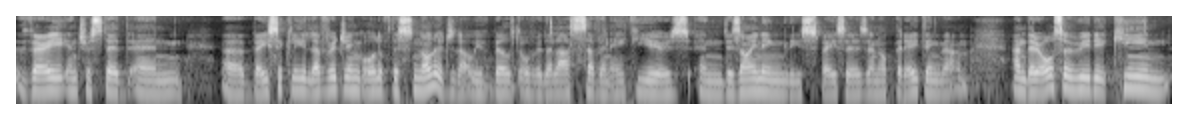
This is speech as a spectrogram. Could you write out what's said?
very interested in uh, basically leveraging all of this knowledge that we've built over the last seven, eight years in designing these spaces and operating them. And they're also really keen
